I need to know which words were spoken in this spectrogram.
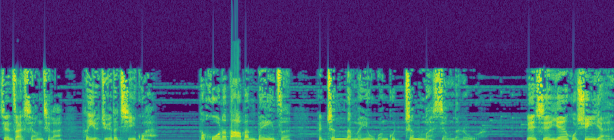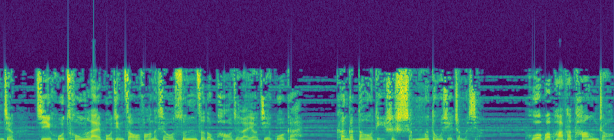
现在想起来，他也觉得奇怪，他活了大半辈子，还真的没有闻过这么香的肉味连咸烟火熏眼睛，几乎从来不进灶房的小孙子都跑进来要揭锅盖，看看到底是什么东西这么香。婆婆怕他烫着，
